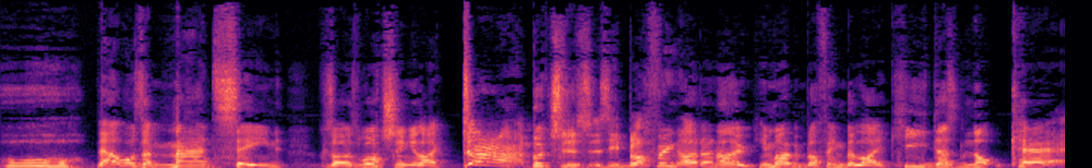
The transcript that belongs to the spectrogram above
Oh, that was a mad scene because I was watching it like, damn! Butcher's, is he bluffing? I don't know. He might be bluffing, but like, he does not care.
